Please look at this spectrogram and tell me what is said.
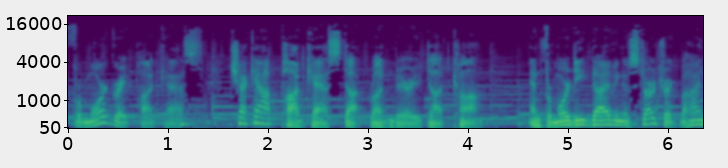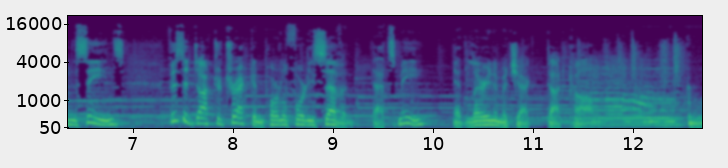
For more great podcasts, check out podcast.roddenberry.com. And for more deep diving of Star Trek behind the scenes, visit Dr. Trek in Portal 47. That's me at LarryNemecek.com.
